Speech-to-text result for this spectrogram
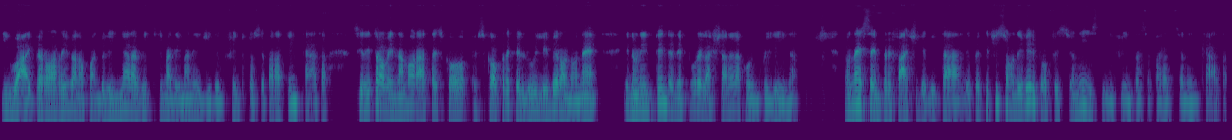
I guai però arrivano quando l'ignara vittima dei maneggi del finto separato in casa si ritrova innamorata e, scopre che lui libero non è e non intende neppure lasciare la coinquilina. Non è sempre facile evitarli perché ci sono dei veri professionisti di finta separazione in casa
